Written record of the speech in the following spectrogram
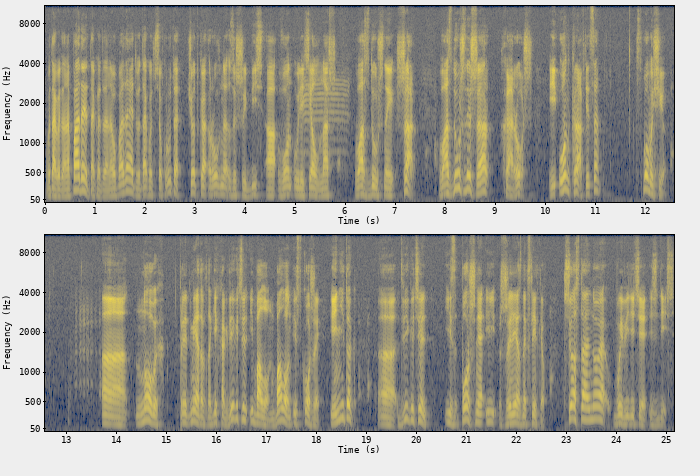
Вот так вот она падает, так вот она выпадает, вот так вот все круто, четко, ровно, зашибись, а вон улетел наш воздушный шар. Воздушный шар хорош, и он крафтится с помощью а, новых предметов, таких как двигатель и баллон. Баллон из кожи и ниток, а, двигатель из поршня и железных слитков. Все остальное вы видите здесь.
